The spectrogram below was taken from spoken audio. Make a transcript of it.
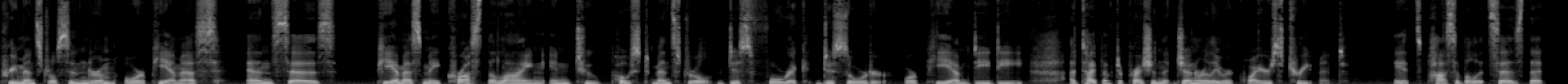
premenstrual syndrome, or PMS, and says PMS may cross the line into postmenstrual dysphoric disorder, or PMDD, a type of depression that generally requires treatment. It's possible, it says, that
